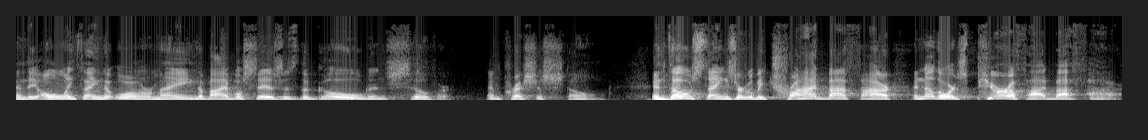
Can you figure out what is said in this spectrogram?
And the only thing that will remain, the Bible says, is the gold and silver and precious stone. And those things are going to be tried by fire. In other words, purified by fire.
